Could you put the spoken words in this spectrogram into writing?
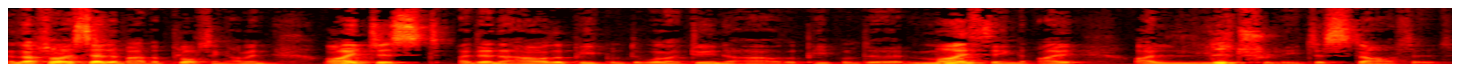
and that's what I said about the plotting. I mean, I just, I don't know how other people do Well, I do know how other people do it. My thing, I, I literally just started.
